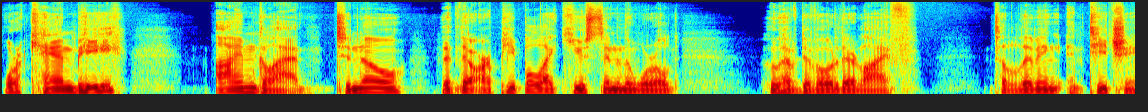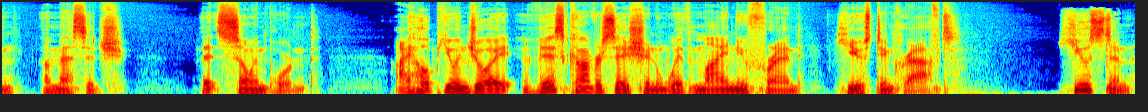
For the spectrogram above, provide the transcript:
or can be, I'm glad to know that there are people like Houston in the world who have devoted their life to living and teaching a message that's so important. I hope you enjoy this conversation with my new friend, Houston Kraft. Houston,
